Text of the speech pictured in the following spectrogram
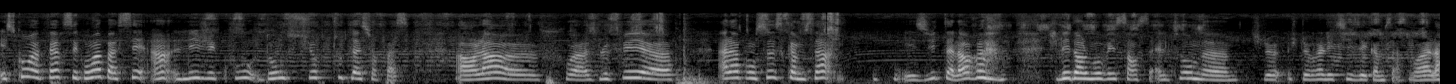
Et ce qu'on va faire, c'est qu'on va passer un léger coup donc sur toute la surface. Alors là, euh, je le fais euh, à la ponceuse comme ça. Et zut, alors, je l'ai dans le mauvais sens. Elle tourne, euh, je, devrais l'utiliser comme ça. Voilà,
